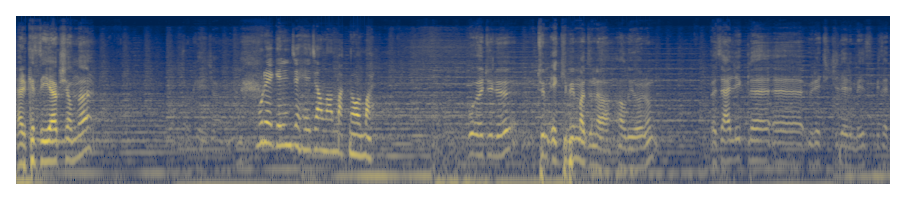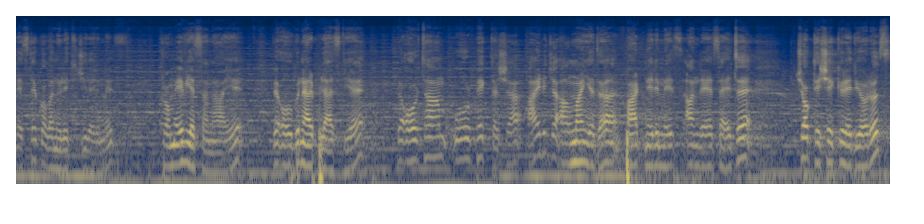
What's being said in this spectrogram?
Herkese iyi akşamlar. Çok heyecanlıyım. Buraya gelince heyecanlanmak normal. Bu ödülü tüm ekibim adına alıyorum. Özellikle e, üreticilerimiz, bize destek olan üreticilerimiz, Krom Evye Sanayi ve Olguner Plastiğe ve ortağım Uğur Pektaş'a ayrıca Almanya'da partnerimiz Andreas Elte çok teşekkür ediyoruz.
